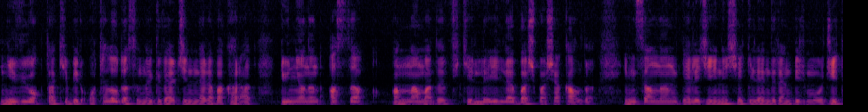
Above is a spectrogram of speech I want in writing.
New York'taki bir otel odasında güvercinlere bakarak dünyanın asla anlamadığı fikirleriyle baş başa kaldı. İnsanlığın geleceğini şekillendiren bir mucit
